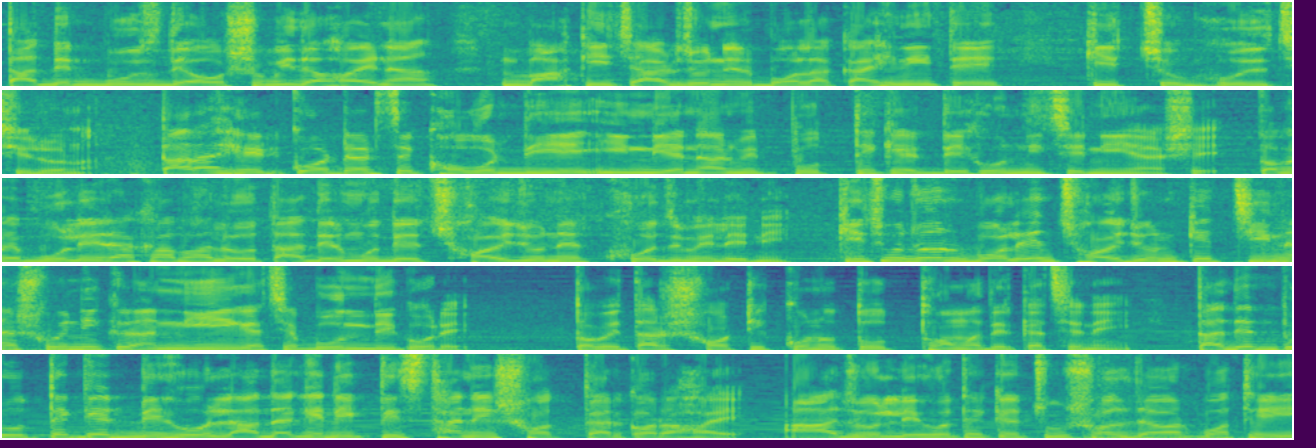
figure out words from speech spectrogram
তাদের বুঝতে অসুবিধা হয় না। বাকি চারজনের বলা কাহিনীতে কিচ্ছু ভুল ছিল না। তারা হেডকোয়ার্টার্সে খবর দিয়ে ইন্ডিয়ান আর্মির প্রত্যেকের দেহ নিচে নিয়ে আসে। তবে বলে রাখা ভালো, তাদের মধ্যে ছয় জনের খোঁজ মেলেনি। কিছুজন বলেন ছয়জনকে চীনা সৈনিকরা নিয়ে গেছে বন্দি করে। তবে তার সঠিক কোনো তথ্য আমাদের কাছে নেই। তাদের প্রত্যেকের দেহ লাদাখের একটি স্থানে সৎকার করা হয়। আজও লেহ থেকে চুশল যাওয়ার পথেই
